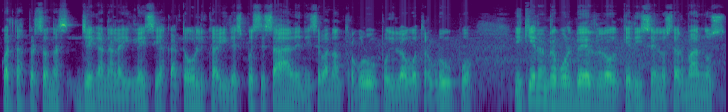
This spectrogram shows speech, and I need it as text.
¿Cuántas personas llegan a la iglesia católica y después se salen y se van a otro grupo y luego otro grupo y quieren revolver lo que dicen los hermanos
